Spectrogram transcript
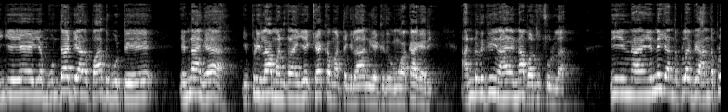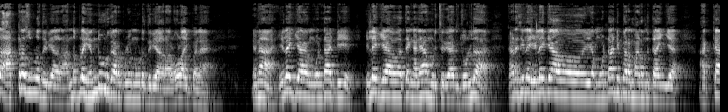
இங்கே என் முண்டாட்டி அதை பார்த்து போட்டு என்னங்க இப்படிலாம் பண்ணுறாங்க கேட்க மாட்டேங்களான்னு கேட்குது உங்கள் அக்காக்காரி அந்ததுக்கு நான் என்ன பதில் சொல்ல? நீ நான் என்னைக்கு அந்த பிள்ளை அந்த பிள்ளை அட்ரஸ் கூட தெரியாதா அந்த பிள்ளை எந்த ஊருக்கார பிள்ளைன்னு கூட தெரியாதா ரோலாய்ப்பால என்ன இலக்கியா என் பொண்டாட்டி இலக்கியாவத்தையும் கல்யாணம் முடிச்சிருக்காருன்னு சொல்ல. கடைசியில் இலக்கியா என் பொண்டாட்டி பேரை மறந்துட்டாங்க. அக்கா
